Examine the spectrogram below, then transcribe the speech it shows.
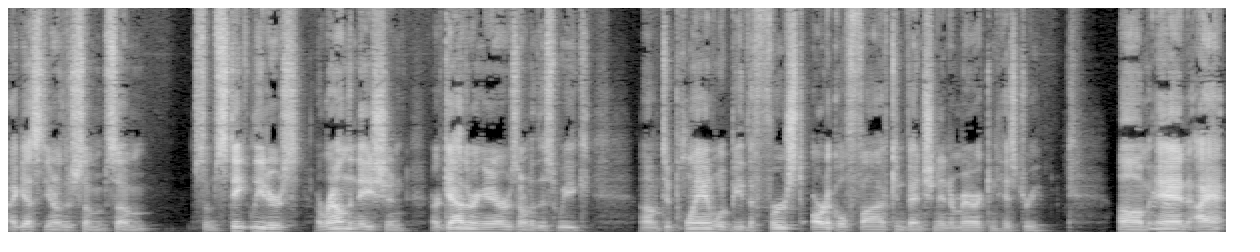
I guess you know there's some some some state leaders around the nation are gathering in Arizona this week um, to plan what would be the first Article Five convention in American history. Um, Mhm. And I,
